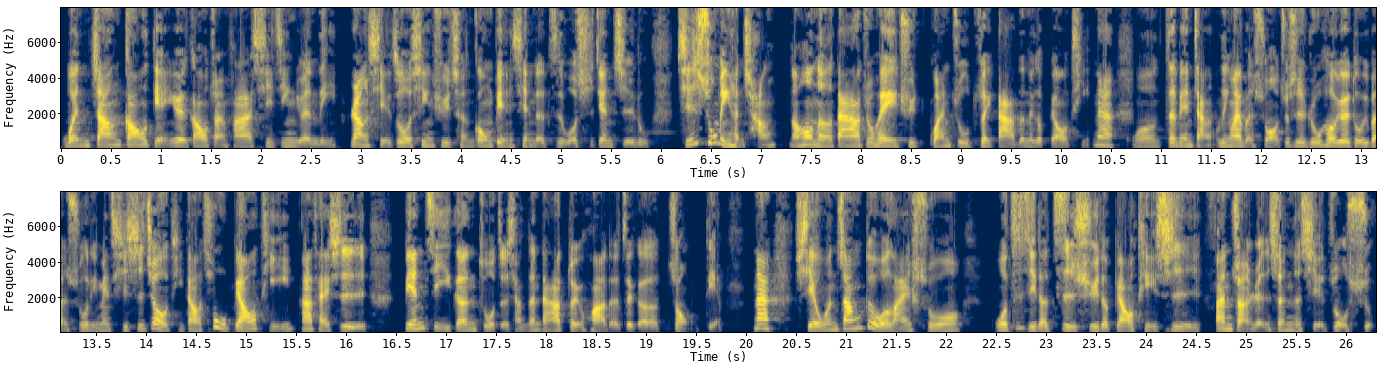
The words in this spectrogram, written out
文章高点越、高转发吸睛原理，让写作兴趣成功变现的自我实践之路。其实书名很长，然后呢，大家就会去关注最大的那个标题。那我这边讲另外一本书，就是如何阅读一本书里面，其实就有提到副标题，它才是编辑跟作者想跟大家对话的这个重点。那写文章对我来说，我自己的自序的标题是“翻转人生的写作术”。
